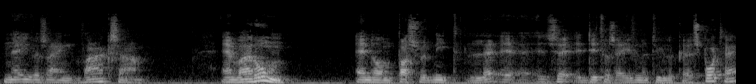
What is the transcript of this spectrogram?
Nee, we zijn waakzaam. En waarom? En dan passen we het niet. Eh, eh, dit was even natuurlijk eh, sport, hè?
